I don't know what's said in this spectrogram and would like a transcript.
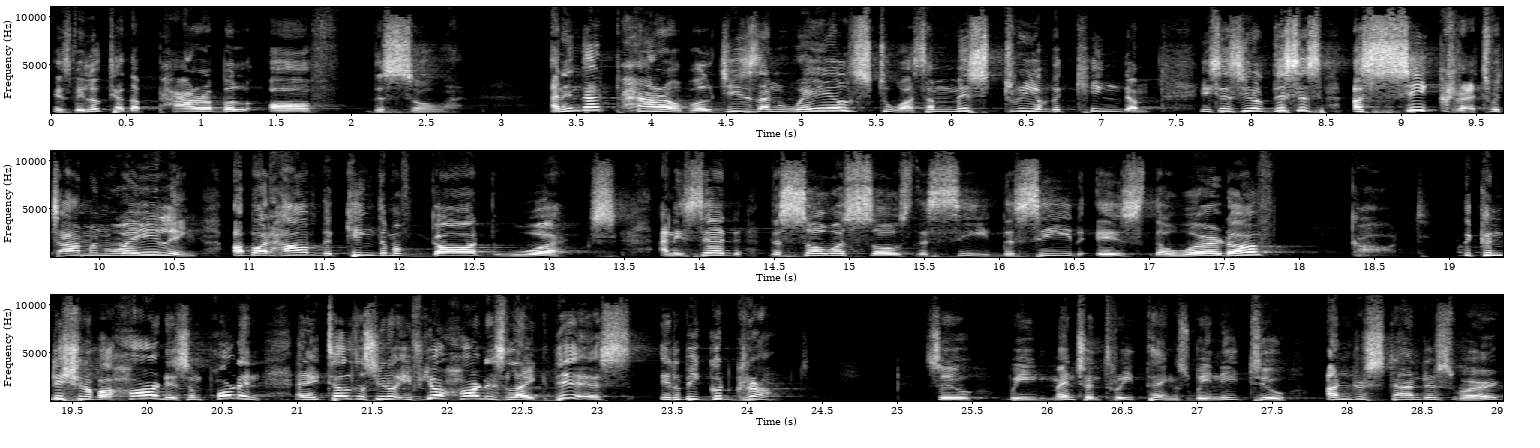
is we looked at the parable of the sower. And in that parable, Jesus unveils to us a mystery of the kingdom. He says, You know, this is a secret which I'm unveiling about how the kingdom of God works. And he said, The sower sows the seed. The seed is the word of God. The condition of our heart is important. And he tells us, You know, if your heart is like this, it'll be good ground. So we mentioned three things. We need to understand his word,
